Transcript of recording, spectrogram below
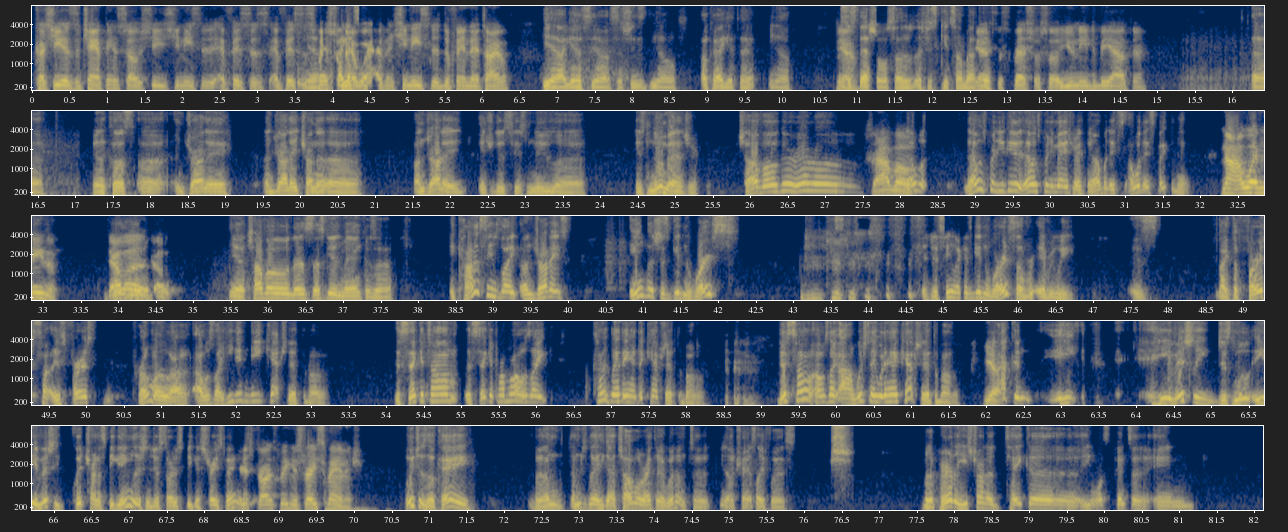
Because she is a champion, so she she needs to if it's a, if it's a Yeah, special that we're having, she needs to defend that title. Yeah, I guess. Yeah, since she's you know okay, I get that. You know, it's Yeah, a special, so let's just get something out there. yeah, it's a special, so you need to be out there. there. Uh, and of course, uh, Andrade, Andrade trying to uh, Andrade introduced his new uh, his new manager, Chavo Guerrero. That was that was pretty good. That was pretty amazing right there. I would ex- I wasn't expecting that. No, I wasn't either. That But, was dope. Yeah, Chavo, that's that's good, man. Because uh, it kind of seems like Andrade's English is getting worse. It just seems like it's getting worse over every week. It's like the first his first promo. I, I was like, he didn't need caption at the bottom. The second time, the second promo, I was like, kind of glad they had the caption at the bottom. this time, I was like, I wish they would have had caption at the bottom. yeah, I couldn't. He he eventually just moved. He eventually quit trying to speak English and just started speaking straight Spanish, just started speaking straight Spanish. which is okay. But I'm I'm just glad he got Chavo right there with him to you know translate for us. But apparently he's trying to take a he wants Penta and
